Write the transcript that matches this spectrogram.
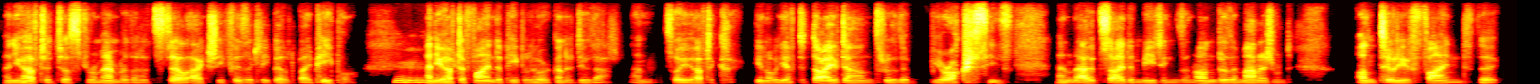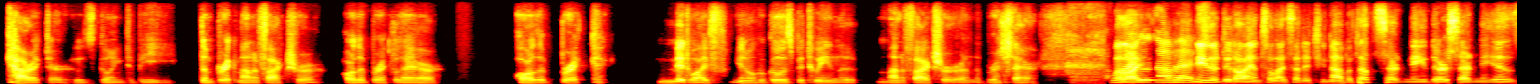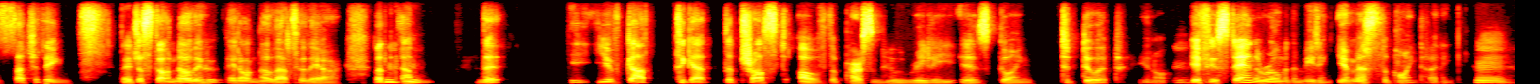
And you have to just remember that it's still actually physically built by people. Mm. And you have to find the people who are going to do that. And so you have to, you know, you have to dive down through the bureaucracies and outside the meetings and under the management until you find the character who's going to be the brick manufacturer or the bricklayer or the brick midwife, you know, who goes between the manufacturer and the bricklayer. Well, I, I love it. Neither did I until I said it to you now, but that's certainly there certainly is such a thing. They just don't know they they don't know that's who they are. But mm-hmm. um, the you've got to get the trust of the person who really is going to do it. You know, mm. if you stay in the room at the meeting, you miss the point. I think. Mm.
